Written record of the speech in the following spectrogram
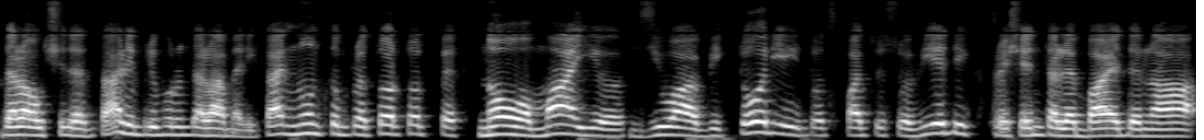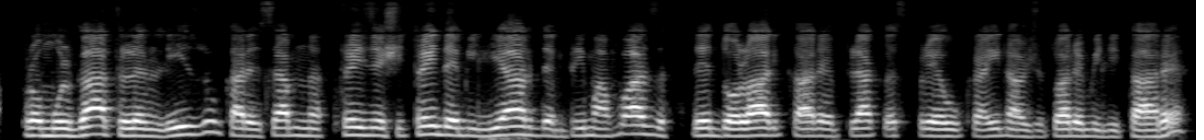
de la occidentali, în primul rând de la americani, nu întâmplător tot pe 9 mai, uh, ziua victoriei în tot spațiul sovietic, președintele Biden a promulgat Lenlizu, care înseamnă 33 de miliarde în prima fază de dolari care pleacă spre Ucraina ajutoare militare.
